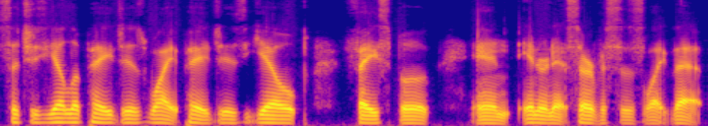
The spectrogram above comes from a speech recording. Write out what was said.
such as Yellow Pages, White Pages, Yelp, Facebook, and internet services like that.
